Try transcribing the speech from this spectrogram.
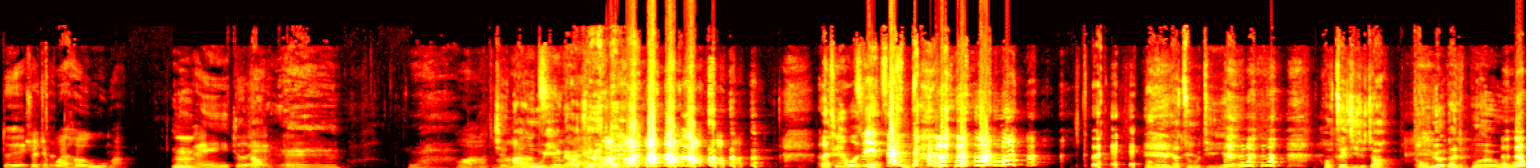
对，所以就不会合污嘛。嗯，哎、欸，对，哎、欸，哇哇，前后呼应来着。而且我自己赞的。对，我问个主题耶，哦，这一集就叫同流，但是不合污哦。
